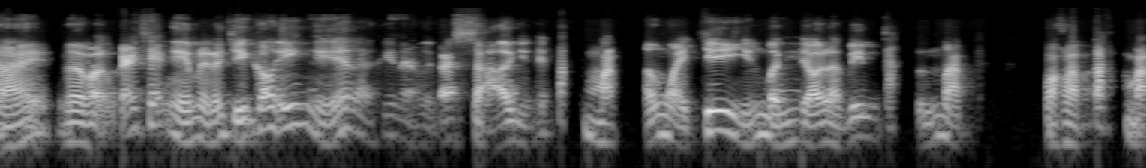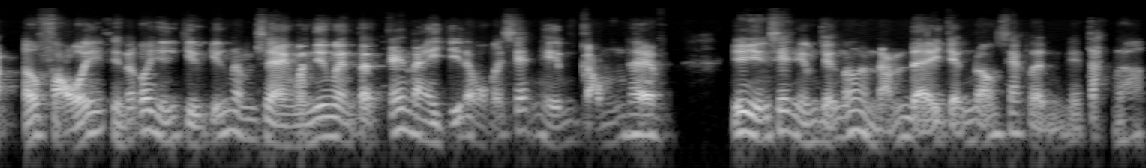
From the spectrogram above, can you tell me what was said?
Đấy, người cái xét nghiệm này nó chỉ có ý nghĩa là khi nào người ta sợ những cái tắc mạch ở ngoài chi những bệnh gọi là viêm tắc tĩnh mạch hoặc là tắc mạch ở phổi thì nó có những triệu chứng lâm sàng. Mà nhưng mà cái này chỉ là một cái xét nghiệm cộng thêm với những xét nghiệm chẩn đoán hình ảnh để chẩn đoán xác định cái tắc đó.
